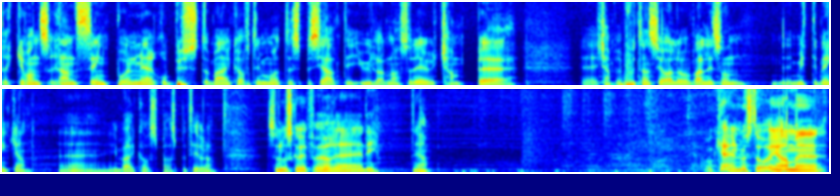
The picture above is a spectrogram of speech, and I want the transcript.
drikkevannsrensing på en mer robust og bærekraftig måte, spesielt i u-land. Så det er jo kjempe, eh, kjempepotensial og veldig sånn midt i blinken eh, i bærekraftsperspektivet. da. Så nå skal vi få høre de. Ja. Ok, Nå står jeg her med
